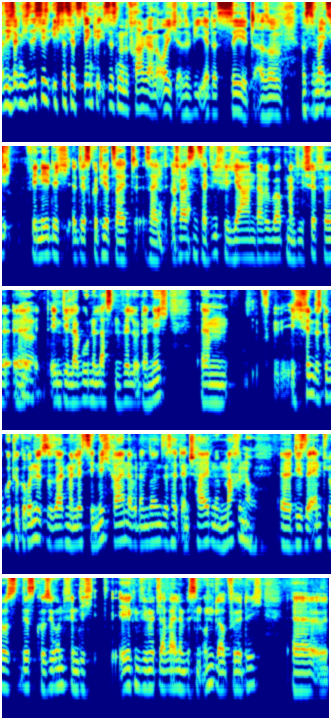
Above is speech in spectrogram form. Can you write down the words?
Also ich sage nicht, ich, ich das jetzt denke, ist das nur eine Frage an euch, also wie ihr das seht. Also was also meinst Venedig diskutiert seit, seit ich weiß nicht seit wie vielen Jahren darüber, ob man die Schiffe äh, ja. in die Lagune lassen will oder nicht. Ähm, ich finde, es gibt gute Gründe zu sagen, man lässt sie nicht rein, aber dann sollen sie es halt entscheiden und machen. Genau. Äh, diese endlose Diskussion finde ich irgendwie mittlerweile ein bisschen unglaubwürdig, äh,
